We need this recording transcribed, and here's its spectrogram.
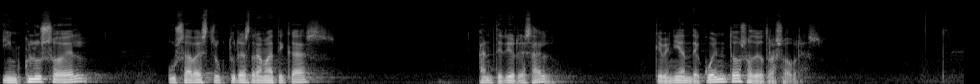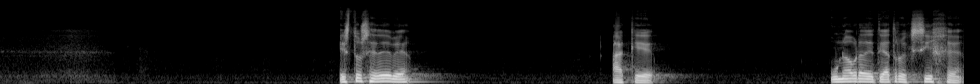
incluso él usaba estructuras dramáticas anteriores a él, que venían de cuentos o de otras obras. Esto se debe a que una obra de teatro exige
